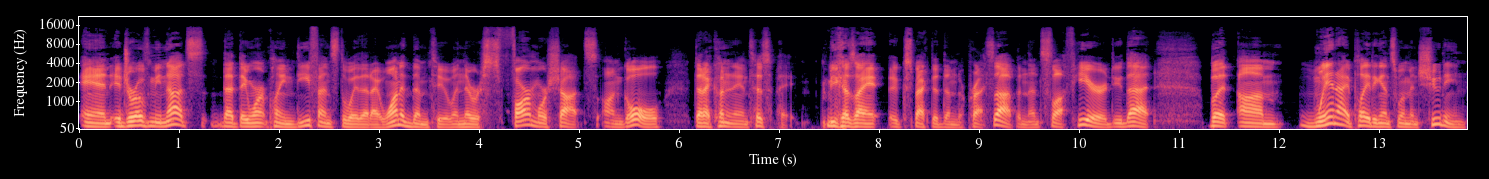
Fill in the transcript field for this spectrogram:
And it drove me nuts that they weren't playing defense the way that I wanted them to and there were far more shots on goal that I couldn't anticipate because I expected them to press up and then slough here, do that. But um when I played against women shooting,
